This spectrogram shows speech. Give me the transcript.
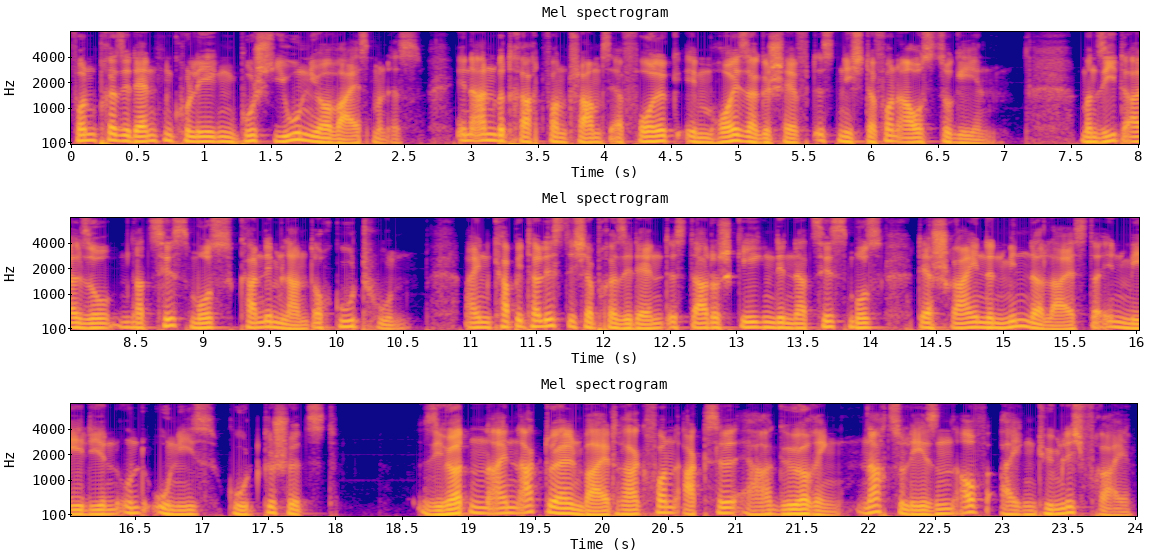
Von Präsidentenkollegen Bush Junior weiß man es. In Anbetracht von Trumps Erfolg im Häusergeschäft ist nicht davon auszugehen. Man sieht also, Narzissmus kann dem Land auch gut tun. Ein kapitalistischer Präsident ist dadurch gegen den Narzissmus der schreienden Minderleister in Medien und Unis gut geschützt. Sie hörten einen aktuellen Beitrag von Axel R. Göring, nachzulesen auf eigentümlich frei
